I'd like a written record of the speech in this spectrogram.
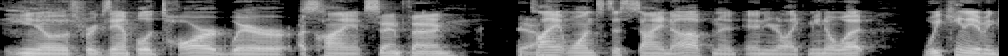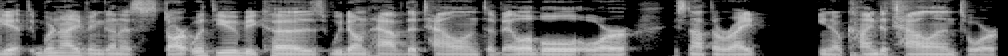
you know, for example, it's hard where a client same thing. yeah. client wants to sign up and, and you're like, you know what? We can't even get, we're not even going to start with you because we don't have the talent available or it's not the right, you know, kind of talent or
